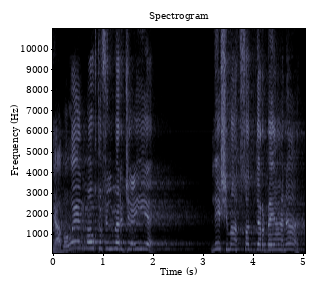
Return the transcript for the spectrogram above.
يابا وين موقف المرجعية؟ ليش ما تصدر بيانات؟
